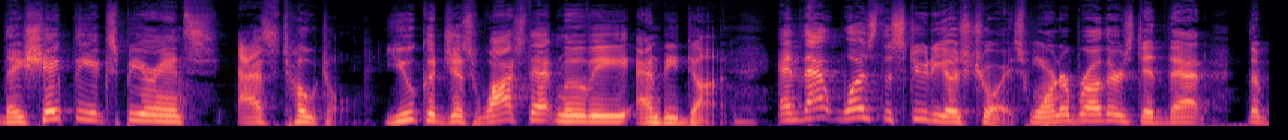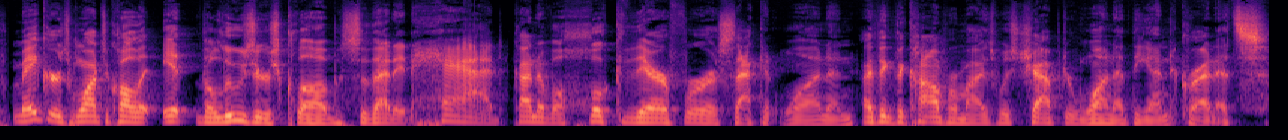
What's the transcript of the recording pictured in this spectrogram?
They shaped the experience as total. You could just watch that movie and be done. And that was the studio's choice. Warner Brothers did that. The makers want to call it It the Losers Club so that it had kind of a hook there for a second one. And I think the compromise was chapter one at the end credits.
